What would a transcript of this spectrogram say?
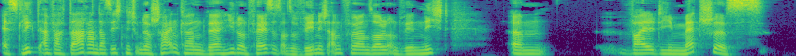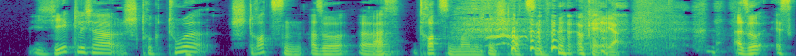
es liegt einfach daran, dass ich nicht unterscheiden kann, wer Heel und Face ist, also wen ich anfeuern soll und wen nicht. Ähm, weil die Matches jeglicher Struktur strotzen, also äh, Was? trotzen meine ich, nicht strotzen. okay, ja. also es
